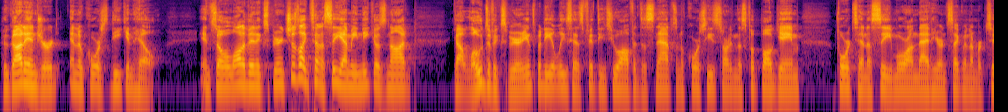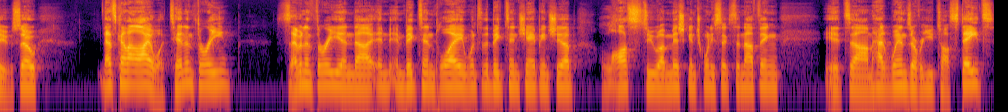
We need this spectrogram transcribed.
who got injured, and of course, Deacon Hill. And so a lot of inexperience, just like Tennessee. I mean, Nico's not got loads of experience, but he at least has 52 offensive snaps. And of course, he's starting this football game for Tennessee. More on that here in segment number two. So that's kind of Iowa, ten and three, seven and three, and uh, in, in Big Ten play. Went to the Big Ten championship, lost to uh, Michigan twenty six to nothing. It um, had wins over Utah State,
